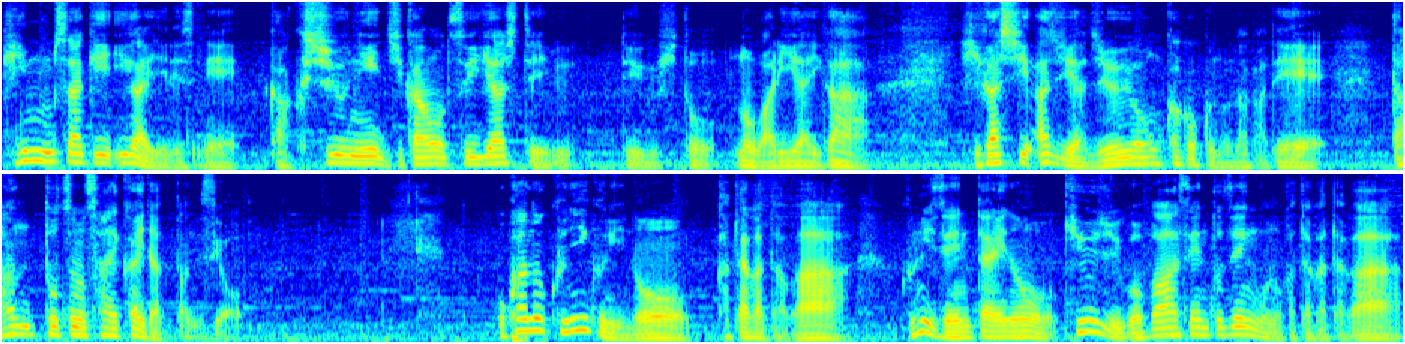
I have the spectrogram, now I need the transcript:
勤務先以外でですね学習に時間を費やしているっていう人の割合が東アジア14カ国の中でダントツの最下位だったんですよ。他の国々の方々は国全体の95%前後の方々が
